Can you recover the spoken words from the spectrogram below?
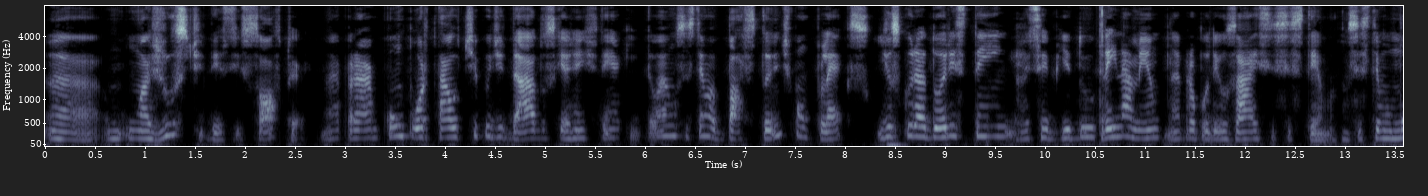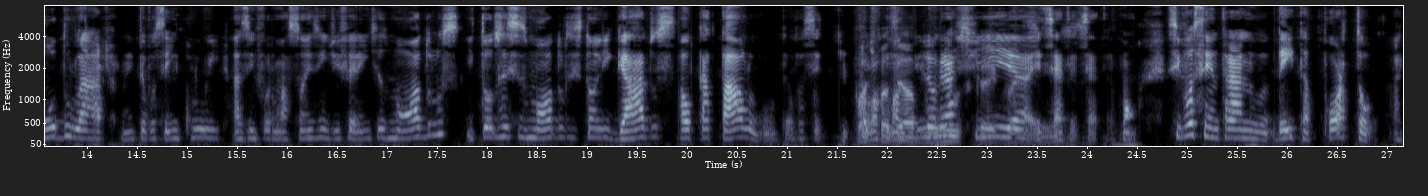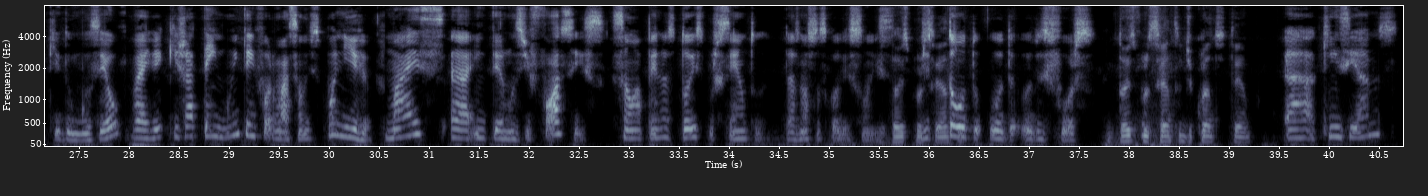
uh, um, ajuste desse software né, para comportar o tipo de dados que a gente tem aqui. Então é um sistema bastante complexo e os curadores têm recebido treinamento né, para poder usar esse sistema. Um sistema modular. Né? Então você inclui as informações em diferentes módulos e todos esses módulos estão ligados ao catálogo. Então você que pode coloca fazer uma bibliografia, etc, etc. Bom, se você entrar no Data Portal aqui do museu, vai ver que já tem muita informação disponível. Mas, uh, em termos de fósseis, são apenas 2% das nossas coleções. 2%? De todo o, o, esforço. 2% de quanto tempo? Há uh, 15 anos.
